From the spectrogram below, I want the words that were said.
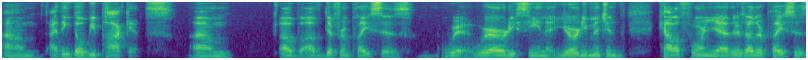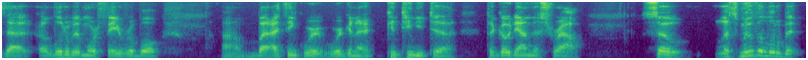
um, I think there'll be pockets um, of, of different places. We're, we're already seeing it. You already mentioned California. There's other places that are a little bit more favorable, um, but I think we're, we're going to continue to, to go down this route. So let's move a little bit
